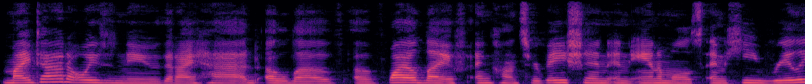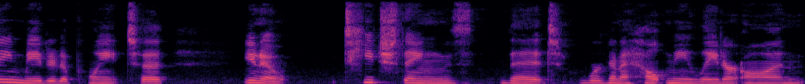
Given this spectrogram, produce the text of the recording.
my dad always knew that I had a love of wildlife and conservation and animals, and he really made it a point to, you know, teach things that were going to help me later on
